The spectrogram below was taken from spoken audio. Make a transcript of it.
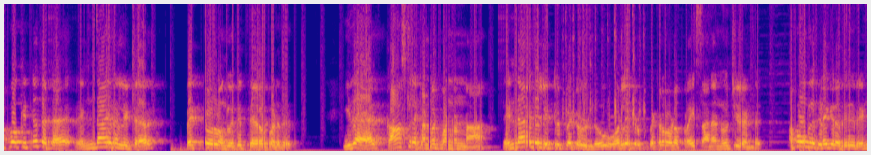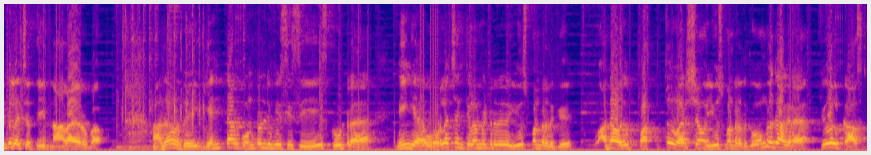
அப்போ கிட்டத்தட்ட ரெண்டாயிரம் லிட்டர் பெட்ரோல் உங்களுக்கு தேவைப்படுது. இதை காஸ்ட்ல கன்வெர்ட் பண்ணோம்னா ரெண்டாயிரம் லிட்டர் பெட்ரோல் ஒரு லிட்டர் பெட்ரோலோட பிரைஸ் ஆன நூற்றி ரெண்டு. அப்போ உங்களுக்கு கிடைக்கிறது ரெண்டு லட்சத்தி நாலாயிரம் ரூபாய். அதாவது Ntorq one twenty five CC ஸ்கூட்டரை நீங்க ஒரு லட்சம் கிலோமீட்டர் யூஸ் பண்றதுக்கு அதாவது பத்து வருஷம் யூஸ் பண்றதுக்கு உங்களுக்காகிற ஃபியூவல் காஸ்ட்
